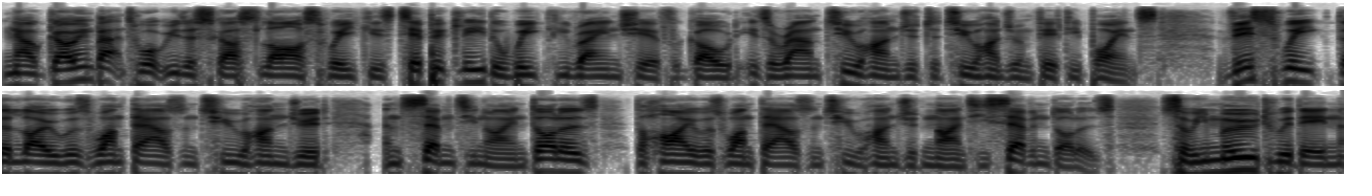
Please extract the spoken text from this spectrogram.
Now, going back to what we discussed last week, is typically the weekly range here for gold is around 200 to 200 150 points. This week, the low was $1,279. The high was $1,297. So we moved within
